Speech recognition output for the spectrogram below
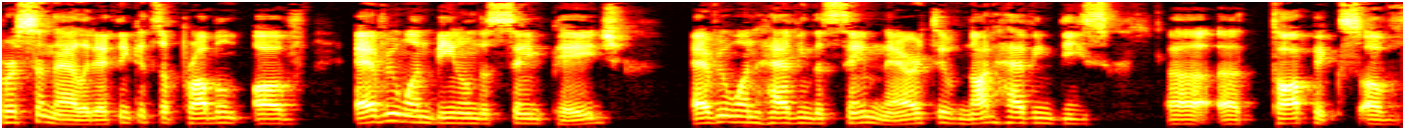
personality. I think it's a problem of everyone being on the same page, everyone having the same narrative, not having these uh, uh, topics of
